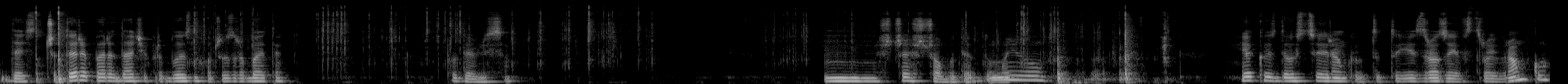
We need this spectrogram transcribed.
Десь 4 передачі приблизно хочу зробити. Подивлюся. Ще що буде? Думаю. Якось до ось цієї рамки. Тобто є зразу я встроїв рамку,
